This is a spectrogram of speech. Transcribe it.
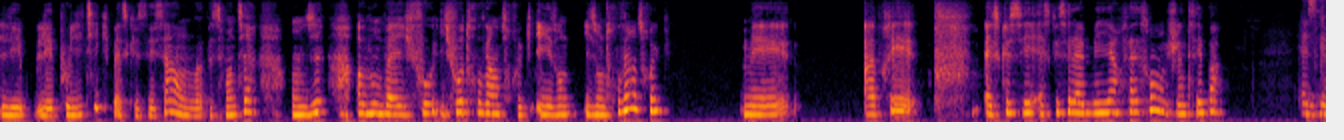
les, les, politiques, parce que c'est ça, on va pas se mentir, on dit oh bon bah il faut il faut trouver un truc. Et ils ont ils ont trouvé un truc, mais après est-ce que c'est est-ce que c'est la meilleure façon? Je ne sais pas. Est-ce que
